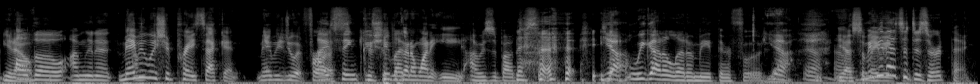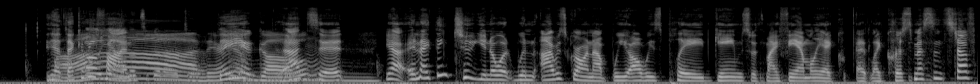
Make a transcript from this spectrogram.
you know. Although I'm to. maybe we should pray second. Maybe do it first. I think because people are to want to eat. I was about to say. yeah, we got to let them eat their food. Yeah, yeah. Yeah, so maybe, maybe- that's a dessert thing. Yeah, that could Oh, be yeah, that's a good idea. There you go. That's it. Yeah, and I think too, you know what? When I was growing up, we always played games with my family at, at like Christmas and stuff.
